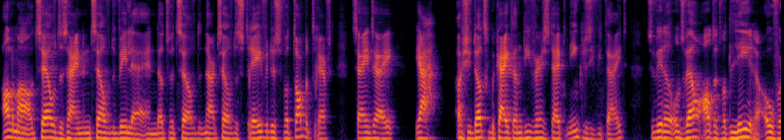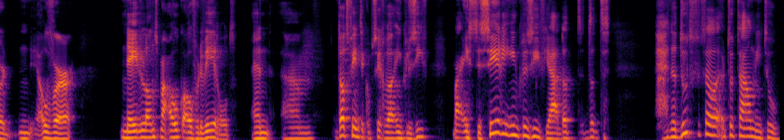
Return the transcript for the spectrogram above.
allemaal hetzelfde zijn en hetzelfde willen en dat we hetzelfde, naar hetzelfde streven. Dus wat dat betreft zijn zij, ja, als je dat bekijkt aan diversiteit en inclusiviteit, ze willen ons wel altijd wat leren over, over Nederland, maar ook over de wereld. En ehm, dat vind ik op zich wel inclusief. Maar is de serie inclusief? Ja, dat, dat, dat doet er totaal, totaal niet toe.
